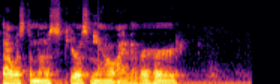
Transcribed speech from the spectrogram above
That was the most purest meow I've ever heard.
